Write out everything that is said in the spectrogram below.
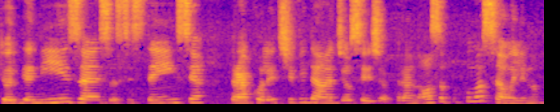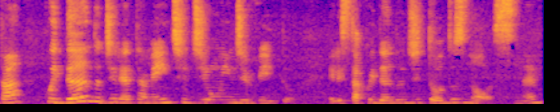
que organiza essa assistência para a coletividade, ou seja, para a nossa população. Ele não está cuidando diretamente de um indivíduo, ele está cuidando de todos nós. Né?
